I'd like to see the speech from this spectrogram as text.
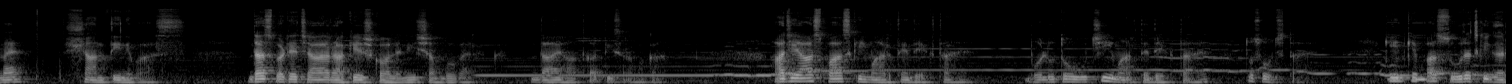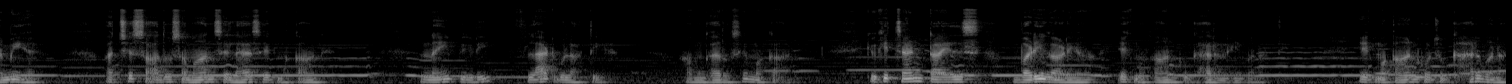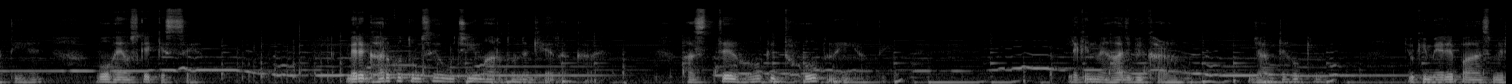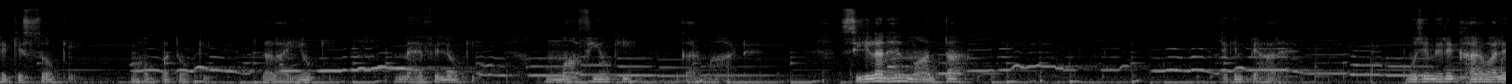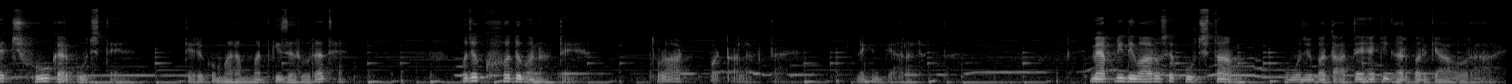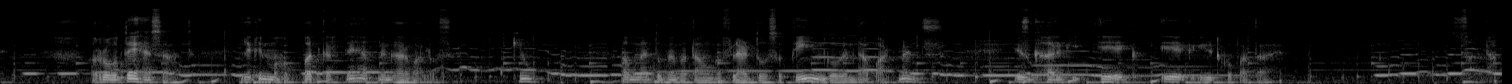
मैं शांति निवास दस बटे चार राकेश कॉलोनी, शंभू बैरक, दाएँ हाथ का तीसरा मकान। आज ये आस पास की इमारतें देखता है। बोलूँ तो ऊँची इमारतें देखता है तो सोचता है कि इनके पास सूरज की गर्मी है। अच्छे सादो सामान से लैस एक मकान है। नई पीढ़ी फ्लैट बुलाती है। हम घर उसे मकान, क्योंकि चंद टाइल्स, बड़ी गाड़ियाँ एक मकान को घर नहीं बनाती। एक मकान को जो घर बनाती है, वो है उसके किस्से। मेरे घर को तुमसे ऊँची इमारतों ने घेर रखा है। हँसते हो कि धूप नहीं आती। लेकिन मैं आज भी खड़ा हूँ। जानते हो क्यों? क्योंकि मेरे पास मेरे किस्सों की, मोहब्बतों की, लड़ाइयों की, महफिलों की, माफियों की गर्माहट है। सीलन है मानता, लेकिन प्यार है। मुझे मेरे घर वाले छू कर पूछते हैं, तेरे को मरम्मत की ज़रूरत है? मुझे खुद बनाते हैं। थोड़ा अटपटा लगता है, लेकिन प्यारा लगता है। मैं अपनी दीवारों से पूछता हूँ, वो मुझे बताते हैं कि घर पर क्या हो रहा है। रोते हैं साथ, लेकिन मोहब्बत करते हैं अपने घर वालों से। क्यों? अब मैं तुम्हें बताऊँगा, फ्लैट 203 गोविंदा अपार्टमेंट्स। इस घर की एक एक ईट को पता है। そんな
